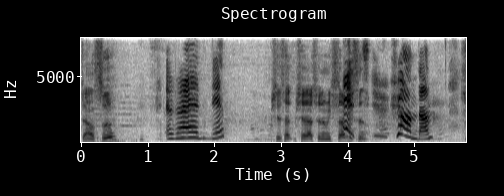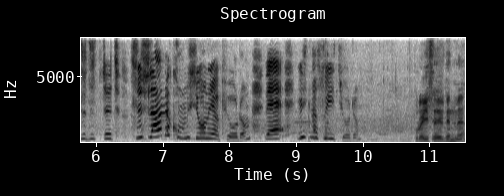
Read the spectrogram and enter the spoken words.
Cansu, Efendim? Bir, şey, bir şeyler söylemek ister misin? Evet. Şu andan süslenme komisyonu yapıyorum ve vişne su içiyorum. Burayı sevdin mi?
